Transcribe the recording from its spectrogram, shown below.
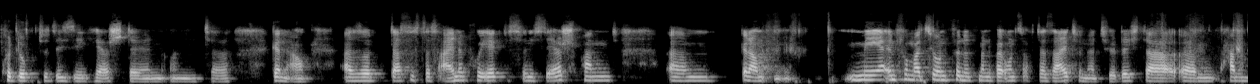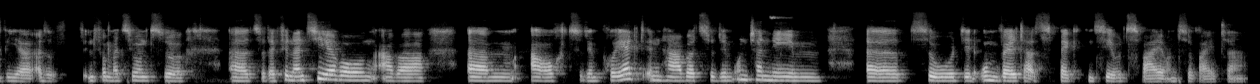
Produkte, die sie herstellen. Und äh, genau, also das ist das eine Projekt, das finde ich sehr spannend. Ähm, genau, Mehr Informationen findet man bei uns auf der Seite natürlich. Da ähm, haben wir also Informationen zu, äh, zu der Finanzierung, aber ähm, auch zu dem Projektinhaber, zu dem Unternehmen, äh, zu den Umweltaspekten, CO2 und so weiter.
